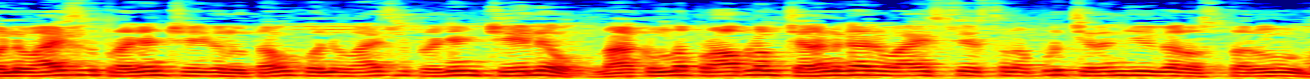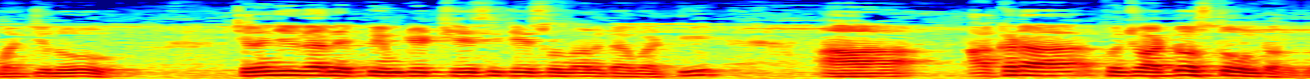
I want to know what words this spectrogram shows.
కొన్ని వాయిస్లు ప్రజెంట్ చేయగలుగుతాం కొన్ని వాయిస్లు ప్రజెంట్ చేయలేం. నాకున్న ప్రాబ్లం చరణ్ గారి వాయిస్ చేస్తున్నప్పుడు చిరంజీవి గారు వస్తారు మధ్యలో. చిరంజీవి గారిని ఎక్కువ ఇమిటేట్ చేసి చేసి ఉన్నాను కాబట్టి అక్కడ కొంచెం అడ్డు వస్తూ ఉంటారు.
